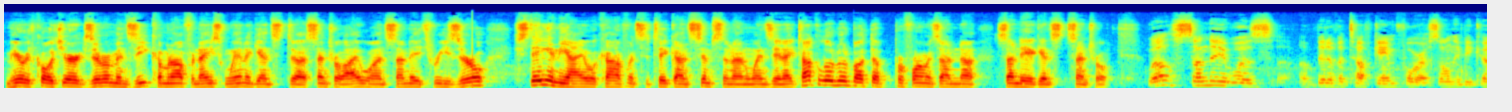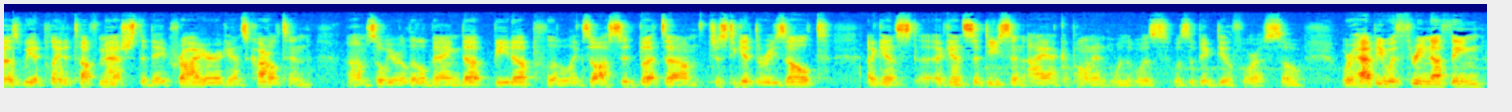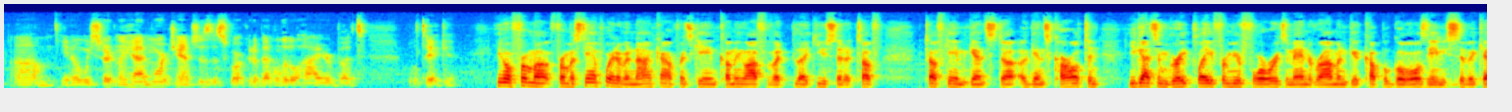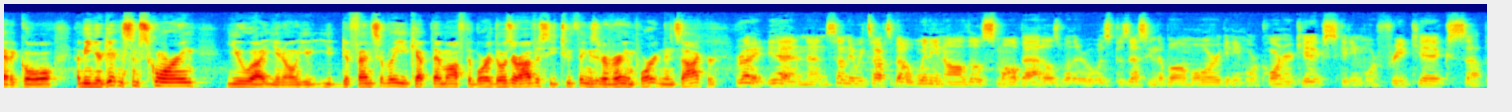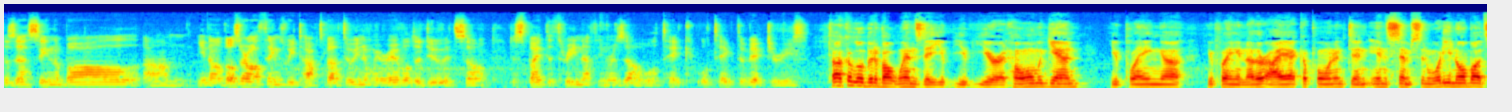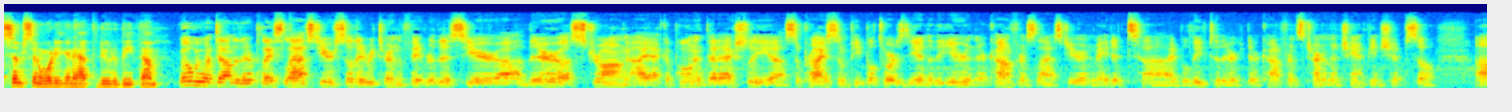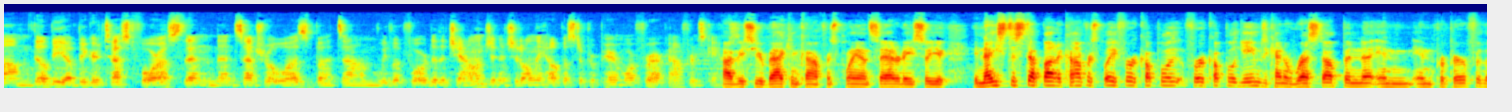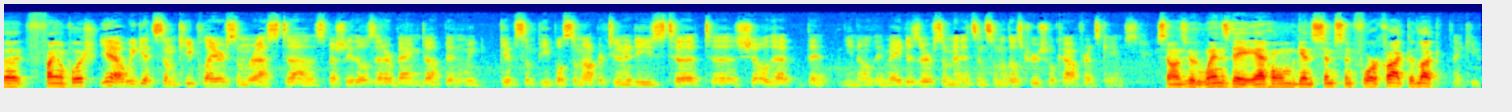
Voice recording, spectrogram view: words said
I'm here with Coach Eric Zimmerman. Z coming off a nice win against uh, Central Iowa on Sunday 3 0. Stay in the Iowa Conference to take on Simpson on Wednesday night. Talk a little bit about the performance on uh, Sunday against Central. Well, Sunday was a bit of a tough game for us only because we had played a tough match the day prior against Carleton. Um, so we were a little banged up, beat up, a little exhausted, but um, just to get the result against against a decent IAC opponent was was, was a big deal for us. So we're happy with three nothing. Um, you know, we certainly had more chances. The score could have been a little higher, but we'll take it. You know, from a from a standpoint of a non-conference game, coming off of a like you said, a tough tough game against uh, against Carleton. You got some great play from your forwards. Amanda Rahman get a couple goals. Amy Civic had a goal. I mean, you're getting some scoring. You uh, you know you, you defensively you kept them off the board. Those are obviously two things that are very important in soccer. Right. Yeah. And on Sunday we talked about winning all those small battles, whether it was possessing the ball more, getting more corner kicks, getting more free kicks, uh, possessing the ball. Um, you know, those are all things we talked about doing, and we were able to do it. So, despite the three nothing result, we'll take we'll take the victories. Talk a little bit about Wednesday. You, you you're at home again. You're playing uh, you're playing another IAC opponent in, in Simpson. What do you know about Simpson? What are you going to have to do to beat them? Well, we went down to their place last year, so they returned the favor this year. Uh, they're a strong IAC opponent that actually uh, surprised some people towards the end of the year in their conference last year and made it, uh, I believe, to their, their conference tournament championship. So um, they'll be a bigger test for us than, than Central was, but um, we look forward to the challenge, and it should only help us to prepare more for our conference games. Obviously, you're back in conference play on Saturday, so you nice to step out of conference play for a couple of for a couple of games and kind of rest up and uh, and and prepare for the final push. Yeah, we get some key players some rest, uh, especially those that are banged up, and we give some people some opportunities to, to show that that you know they may deserve some minutes in some of those crucial conference games. Sounds good. Wednesday at home against Simpson, four o'clock. Good luck. Thank you.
